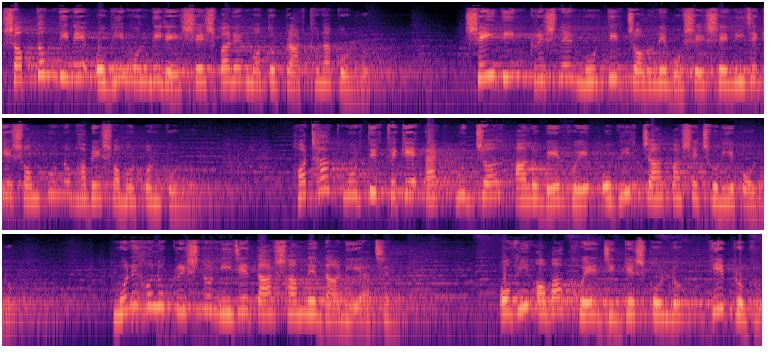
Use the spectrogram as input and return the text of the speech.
সপ্তম দিনে অভি মন্দিরে শেষবারের মতো প্রার্থনা করল। সেই দিন কৃষ্ণের মূর্তির চরণে বসে সে নিজেকে সম্পূর্ণভাবে সমর্পণ করল। হঠাৎ মূর্তির থেকে এক উজ্জ্বল আলো বের হয়ে অভির চারপাশে ছড়িয়ে পড়ল। মনে হলো কৃষ্ণ নিজে তার সামনে দাঁড়িয়ে আছেন। অভি অবাক হয়ে জিজ্ঞেস করল, হে প্রভু,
